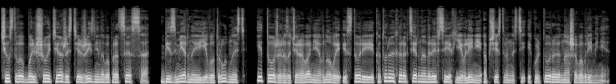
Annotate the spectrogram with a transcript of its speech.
чувство большой тяжести жизненного процесса, безмерная его трудность и тоже разочарование в новой истории, которая характерна для всех явлений общественности и культуры нашего времени.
